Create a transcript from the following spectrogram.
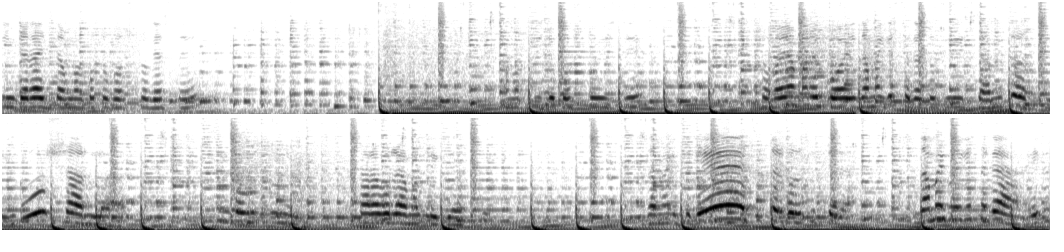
তিনটা রাইতে আমার কত কষ্ট গেছে। আমার কি যে কষ্ট হয়েছে সবাই আমার কয়, জামাই গেছে গা তো কি আমি তো আছি। নি? বলে আমার লেগে আছে। জামাই গেছে রে সুত্তার করে সুত্তারা জামাই কই গেছে, গা, এই যে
